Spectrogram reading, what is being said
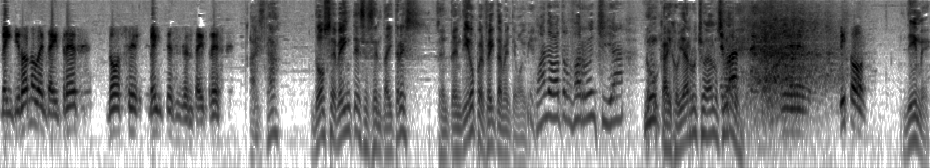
2293 12 20 63. Ahí está. 12, 20, 63. Se entendió perfectamente, muy bien. ¿Cuándo va a triunfar Runchi ya? Nunca, hijo, ya Rucho ya lo más, sabe. eh, Víctor, Dime.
